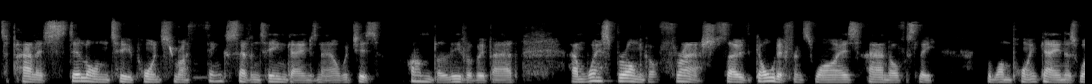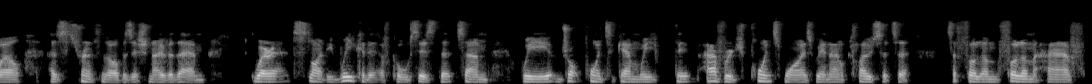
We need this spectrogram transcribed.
to Palace, still on two points from, I think, 17 games now, which is unbelievably bad. And West Brom got thrashed. So, the goal difference wise, and obviously the one point gain as well, has strengthened our position over them. Where it slightly weakened it, of course, is that um, we dropped points again. We the average points wise, we're now closer to to Fulham. Fulham have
